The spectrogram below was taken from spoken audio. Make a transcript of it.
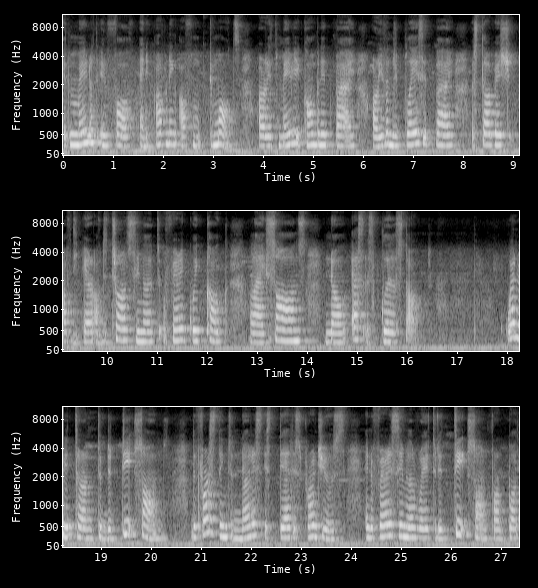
It may not involve any opening of the mouth, or it may be accompanied by or even replaced by a stoppage of the air of the throat similar to a very quick cough like sounds known as a glottal stop. When we turn to the D sounds, the first thing to notice is that it's produced in a very similar way to the T sound for both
